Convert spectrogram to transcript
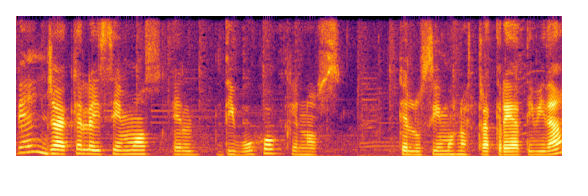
Bien, ya que le hicimos el dibujo que nos que lucimos nuestra creatividad,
